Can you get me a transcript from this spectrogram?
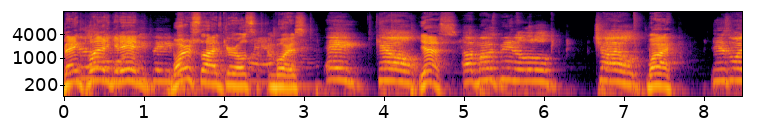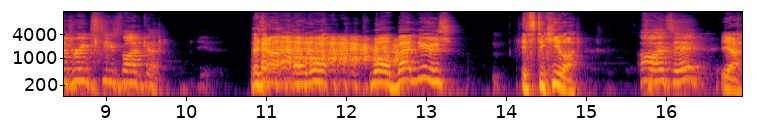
Bang play to get in. Water slides, girls and boys. Hey, Cal. Yes. Uh, Mo's being a little child. Why? He doesn't want to drink Steve's vodka. It's, uh, oh, well, well, bad news. It's tequila. Oh, that's it? Yeah.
